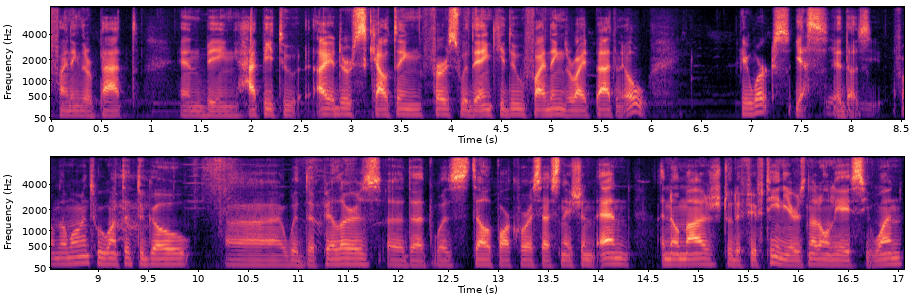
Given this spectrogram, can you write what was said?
finding their path and being happy to either scouting first with the Enkidu, finding the right path, and oh, it works. Yes, yeah. it does. From the moment we wanted to go uh, with the pillars uh, that was stealth parkour assassination and an homage to the 15 years, not only AC1,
